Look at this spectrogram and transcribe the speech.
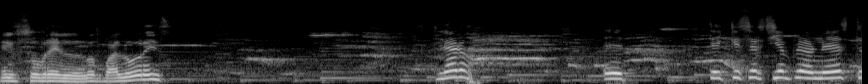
eh, sobre los valores. Claro, hay que ser siempre honesto,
